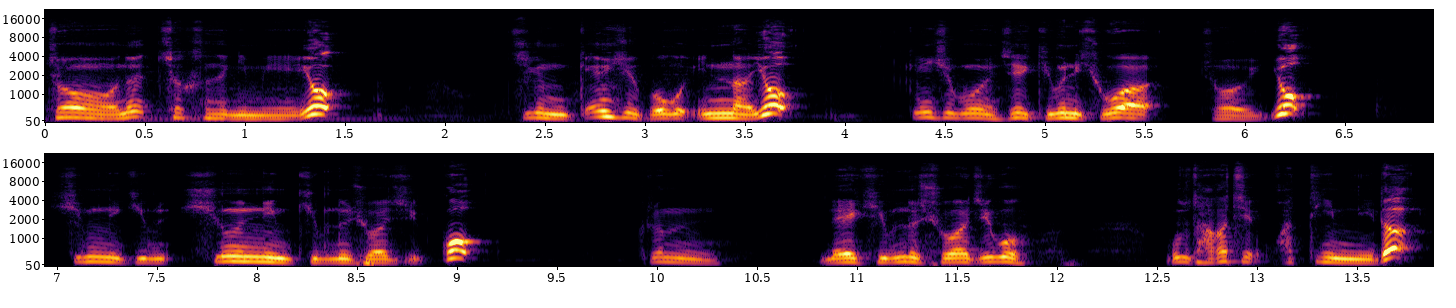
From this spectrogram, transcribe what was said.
저는 치혁 선생님이에요. 지금 게임쇼 보고 있나요? 게임쇼 보면 제 기분이 좋아져요. 시훈님 기분, 시훈님 기분도 좋아지고 그럼 내 기분도 좋아지고 모두 다 같이 화팅입니다.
